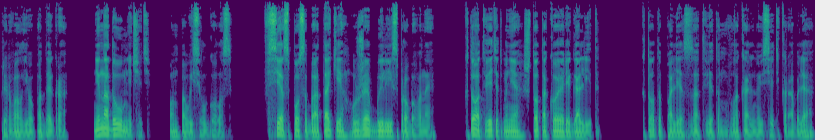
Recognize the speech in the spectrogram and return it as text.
прервал его Подегра. Не надо умничать, он повысил голос. Все способы атаки уже были испробованы. Кто ответит мне, что такое реголит? Кто-то полез за ответом в локальную сеть корабля,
